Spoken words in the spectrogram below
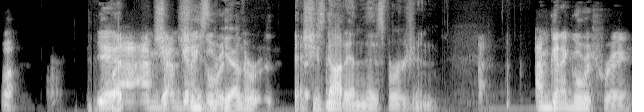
fuck? Yeah, But I, I'm, she- I'm gonna go with Yeah, the, she's not in this version. I'm gonna go with Rei.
